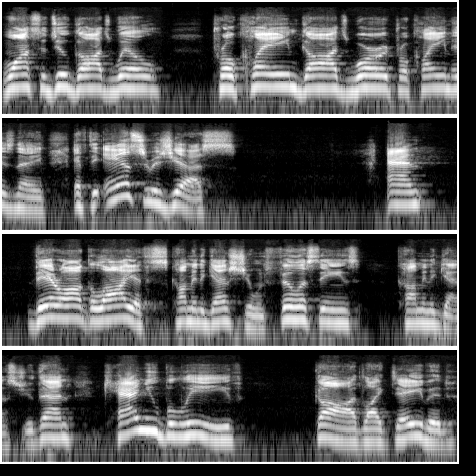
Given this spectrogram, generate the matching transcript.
wants to do God's will, proclaim God's word, proclaim his name? If the answer is yes, and there are Goliaths coming against you and Philistines coming against you, then can you believe God like David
